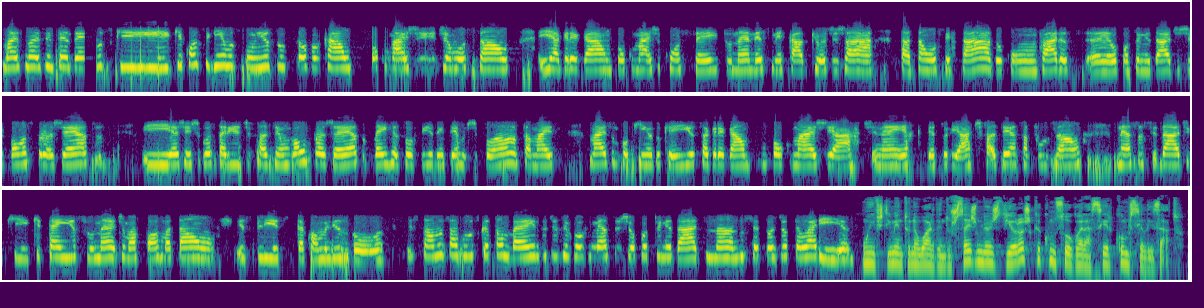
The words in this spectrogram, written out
mas nós entendemos que, que conseguimos com isso provocar um pouco mais de, de emoção e agregar um pouco mais de conceito né, nesse mercado que hoje já está tão ofertado, com várias é, oportunidades de bons projetos e a gente gostaria de fazer um bom projeto, bem resolvido em termos de planta, mas mais um pouquinho do que isso, agregar um, um pouco mais de arte, né, arquitetura e arte, fazer essa fusão nessa cidade que, que tem isso, né, de uma forma tão explícita como Lisboa. Estamos à busca também do desenvolvimento de oportunidades na, no setor de hotelaria. Um investimento na ordem dos 6 milhões de euros que começou agora a ser comercializado.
